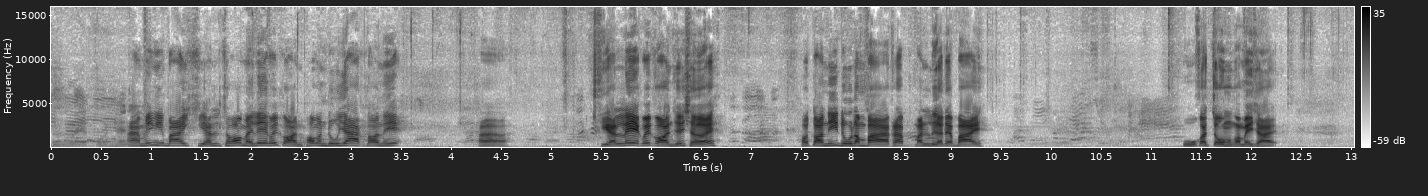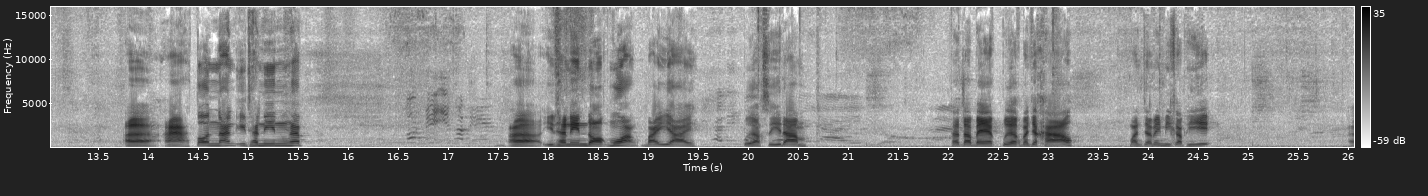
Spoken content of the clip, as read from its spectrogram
ต้นอะไรโพสแทนอ่าไม่มีใบเขียนเฉพาะหมายเลขไว้ก่อนเพราะมันดูยากตอนนี้อ่าเขียนเลขไว้ก่อนเฉยๆเพราะตอนนี้ดูลำบากครับ มันเหลือแต่ใบหูกระจงก็ไม่ใช่เอออ่าต้นนั้นอิทานินครับอ่าอิทานินดอกม่วง ใบใหญ่ เปลือกสีดำถ้าตะแบกเปลือกมันจะขาว มันจะไม่มีกระพี้เอ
